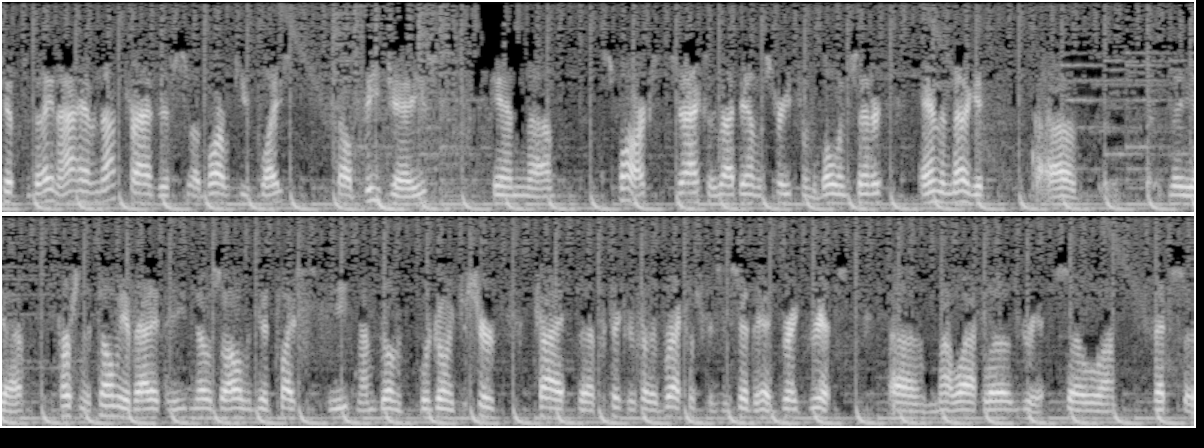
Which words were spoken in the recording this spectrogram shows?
tip today, and I have not tried this uh, barbecue place called BJ's in uh, Sparks. It's actually right down the street from the bowling center and the Nugget. Uh, the uh, person that told me about it, he knows all the good places to eat, and I'm going. We're going to sure try it, uh, particularly for their breakfast, because he said they had great grits. Uh, my wife loves grits, so uh, that's uh,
